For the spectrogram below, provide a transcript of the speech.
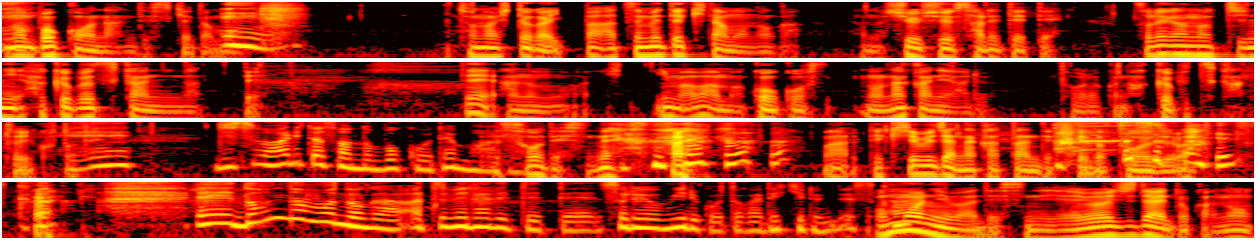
ええ。の母校なんですけども、ええ。その人がいっぱい集めてきたものがあの収集されててそれが後に博物館になってであのひ今はまあ高校の中にある登録の博物館ということで、ええ実は有田さんの母校でもある。そうですね。はい。まあ歴史部じゃなかったんですけど 当時は。そうですか、はい。えーどんなものが集められててそれを見ることができるんですか？主にはですね弥生時代とかの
